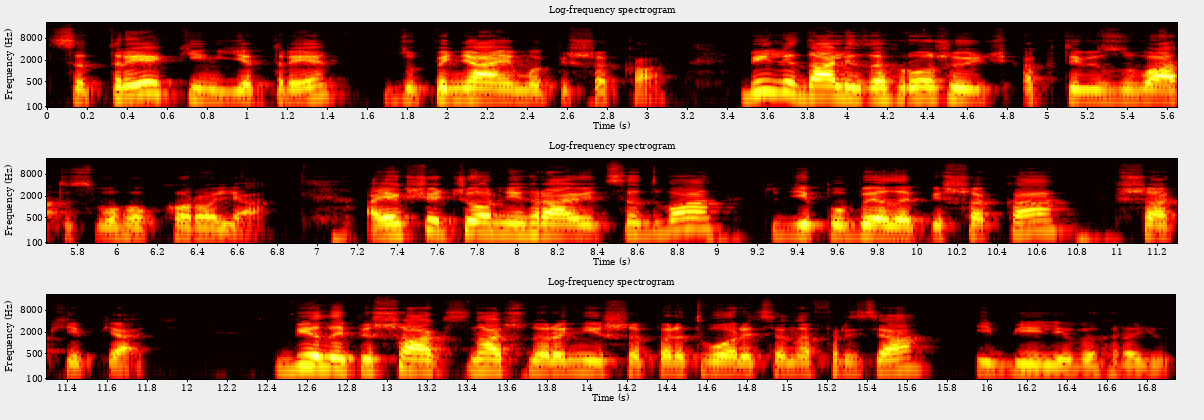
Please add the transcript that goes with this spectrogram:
С3, кінь Е3, зупиняємо пішака. Білі далі загрожують активізувати свого короля. А якщо чорні грають С2, тоді побили пішака, пішак Е5. Білий пішак значно раніше перетвориться на ферзя, і білі виграють.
